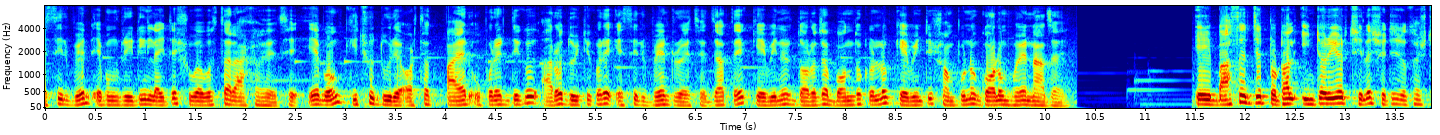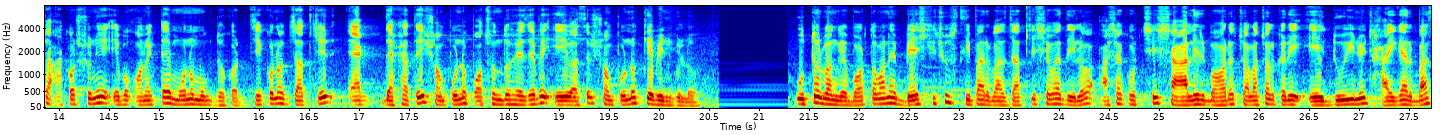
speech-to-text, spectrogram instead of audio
এসির ভেন্ট এবং রিডিং লাইটের সুব্যবস্থা রাখা হয়েছে এবং কিছু দূরে, অর্থাৎ পায়ের উপরের দিকেও আরও দুইটি করে এসির ভেন্ট রয়েছে, যাতে কেবিনের দরজা বন্ধ করলেও কেবিনটি সম্পূর্ণ গরম হয়ে না যায়। এই বাসের যে টোটাল ইন্টেরিয়র ছিল সেটি যথেষ্ট আকর্ষণীয় এবং অনেকটাই মনোমুগ্ধকর। যে কোনো যাত্রীর এক দেখাতেই সম্পূর্ণ পছন্দ হয়ে যাবে এই বাসের সম্পূর্ণ কেবিনগুলো। উত্তরবঙ্গে বর্তমানে বেশ কিছু স্লিপার বাস যাত্রী সেবা দিল। আশা করছি শাহালির বহরে চলাচলকারী এই দুই ইউনিট হাইগার বাস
